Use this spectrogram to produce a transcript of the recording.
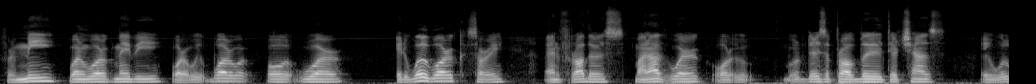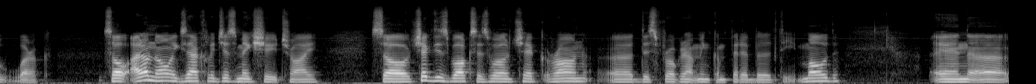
for me won't work maybe or will work or, or it will work sorry and for others might not work or, or there's a probability or chance it will work. So I don't know exactly just make sure you try. So check this box as well check run uh, this program in compatibility mode and uh,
